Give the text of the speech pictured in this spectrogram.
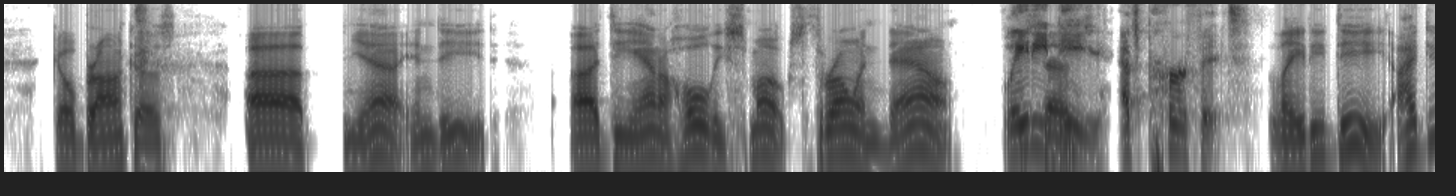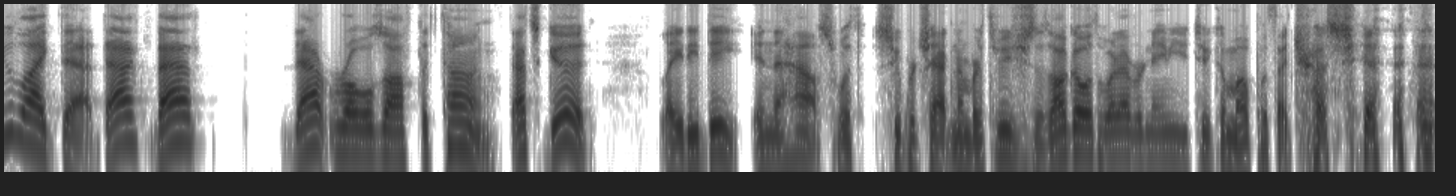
Go Broncos. Uh, yeah, indeed. Uh, Deanna, holy smokes, throwing down. Lady says- D. That's perfect. Lady D. I do like that. That that that rolls off the tongue. That's good. Lady D in the house with super chat number three. She says, I'll go with whatever name you two come up with. I trust you.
